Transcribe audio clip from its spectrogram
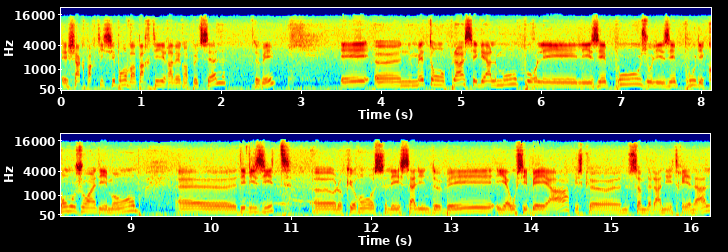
Et chaque participant va partir avec un peu de sel, de baie. Et euh, nous mettons en place également pour les, épouses ou les époux des conjoints des membres euh, des visites, euh, en l'occurrence les salines de baie, il y a aussi BA, puisque nous sommes de l'année triennale,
